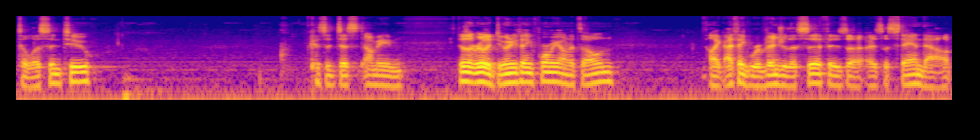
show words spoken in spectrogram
to listen to because it just I mean doesn't really do anything for me on its own. Like I think Revenge of the Sith is a is a standout,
